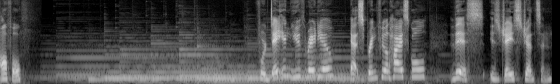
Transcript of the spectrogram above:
awful. For Dayton Youth Radio at Springfield High School, this is Jace Jensen.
